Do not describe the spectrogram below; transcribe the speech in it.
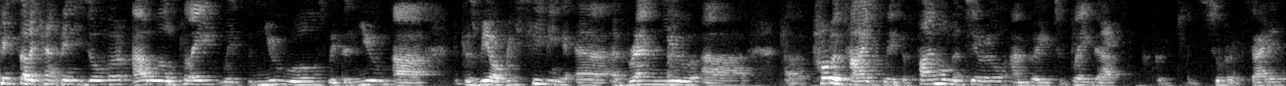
Kickstarter campaign is over, I will play with the new rules, with the new, uh, because we are receiving uh, a brand new uh, uh, prototype with the final material. I'm going to play that. I'm going to be super excited.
